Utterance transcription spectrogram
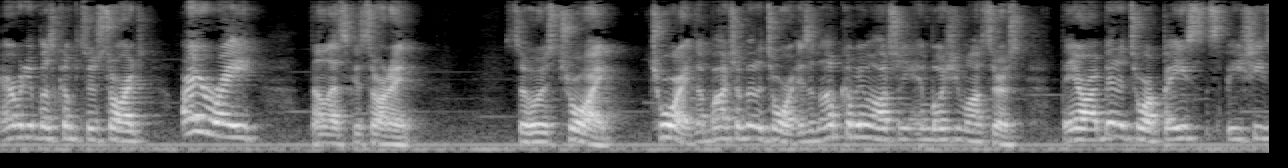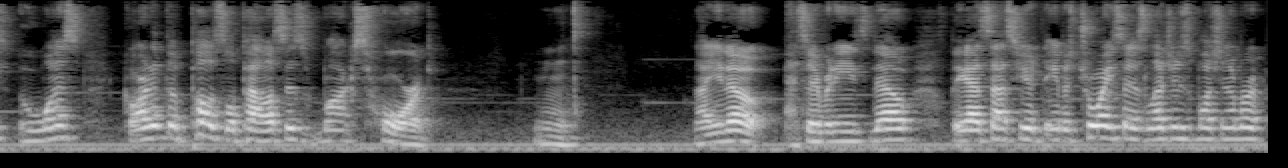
everybody must come to a start. Are you ready? Now let's get started. So who's Troy? Troy, the Macho Minotaur, is an upcoming monster in Moshi Monsters. They are a Minotaur-based species who once guarded the Puzzle Palace's Rox hoard. Hmm. Now you know, as everybody needs to know, the guy that's here, name is Troy, says Legends Macho number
